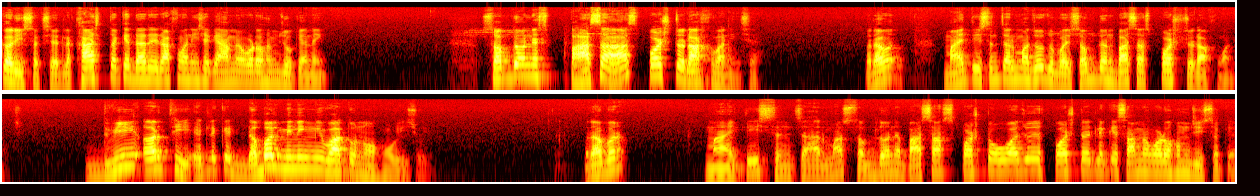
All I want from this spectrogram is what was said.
કરી શકશે. એટલે ખાસ તકેદારી રાખવાની છે કે સામેવાળો સમજો કે નહીં. શબ્દો અને ભાષા સ્પષ્ટ રાખવાની છે. બરાબર? માહિતી સંચારમાં જોજો ભાઈ, શબ્દ અને ભાષા સ્પષ્ટ રાખવાની છે. દ્વિઅર્થી એટલે કે ડબલ મિનિંગની વાતો ન હોવી જોઈએ. બરાબર? માહિતી સંચારમાં શબ્દો અને ભાષા સ્પષ્ટ હોવા જોઈએ, સ્પષ્ટ એટલે કે સામેવાળો સમજી શકે.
